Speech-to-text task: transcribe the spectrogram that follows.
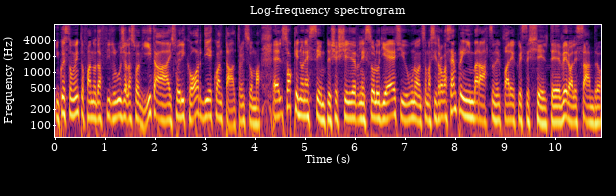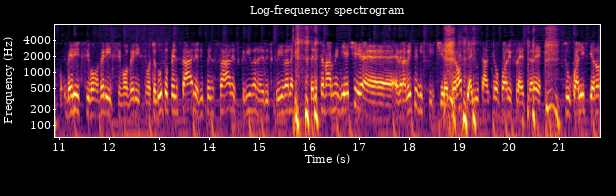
in questo momento fanno da fil rouge alla sua vita, ai suoi ricordi e quant'altro, insomma. Eh, so che non è semplice sceglierne solo 10, uno insomma si trova sempre in imbarazzo nel fare queste scelte, vero Alessandro? Verissimo, verissimo, verissimo. Ci ho dovuto pensare, ripensare, scrivere, riscrivere selezionarne 10 è, è veramente difficile, però ti aiuta anche un po' a riflettere su quali siano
